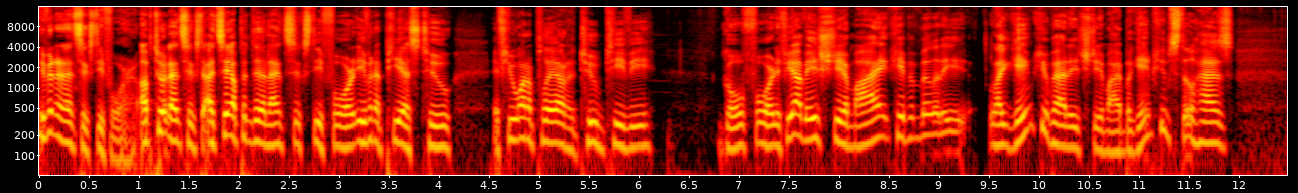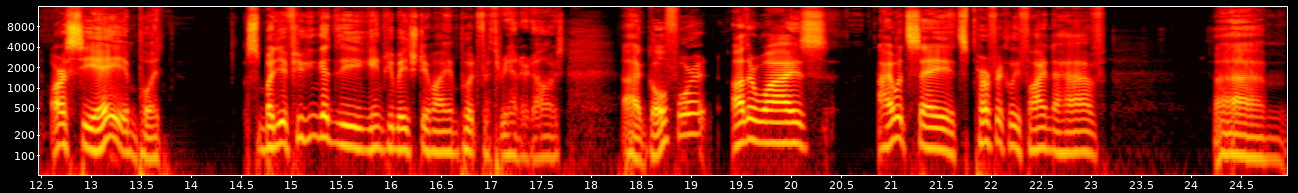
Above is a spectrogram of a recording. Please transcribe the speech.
even an N64, up to an N60. I'd say up into an N64, even a PS2. If you want to play on a tube TV, go for it. If you have HDMI capability, like GameCube had HDMI, but GameCube still has RCA input. But if you can get the GameCube HDMI input for three hundred dollars, uh, go for it. Otherwise, I would say it's perfectly fine to have, um,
